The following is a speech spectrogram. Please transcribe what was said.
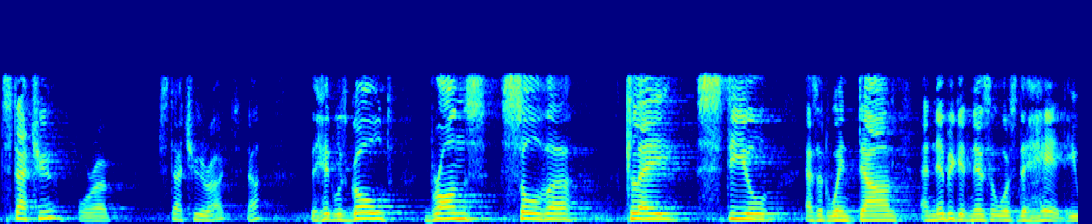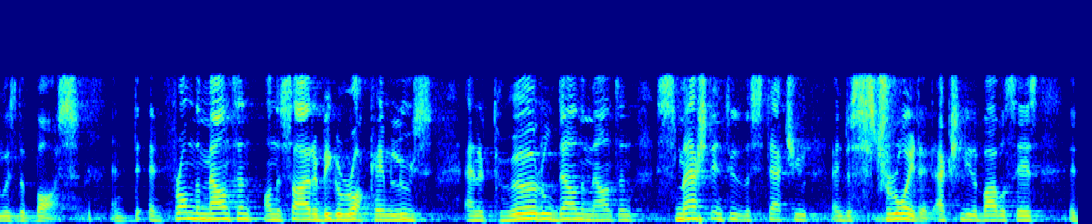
statue, or a statue, right? Yeah? The head was gold, bronze, silver, clay, steel, as it went down, and Nebuchadnezzar was the head. He was the boss. And, and from the mountain on the side, a bigger rock came loose, and it hurtled down the mountain, smashed into the statue, and destroyed it. Actually, the Bible says it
